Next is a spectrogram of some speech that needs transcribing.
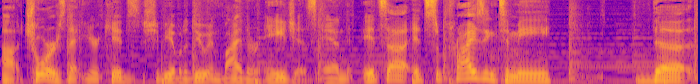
uh, chores that your kids should be able to do and by their ages. And it's uh, it's surprising to me the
